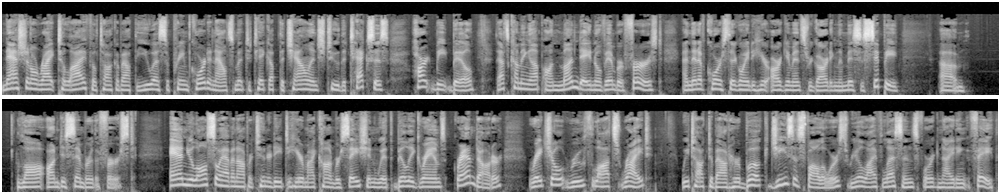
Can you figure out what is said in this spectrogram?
National Right to Life. He'll talk about the U.S. Supreme Court announcement to take up the challenge to the Texas heartbeat bill. That's coming up on Monday, November 1st. And then, of course, they're going to hear arguments regarding the Mississippi um, law on December the 1st. And you'll also have an opportunity to hear my conversation with Billy Graham's granddaughter, Rachel Ruth Lotz Wright. We talked about her book, Jesus Followers Real Life Lessons for Igniting Faith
